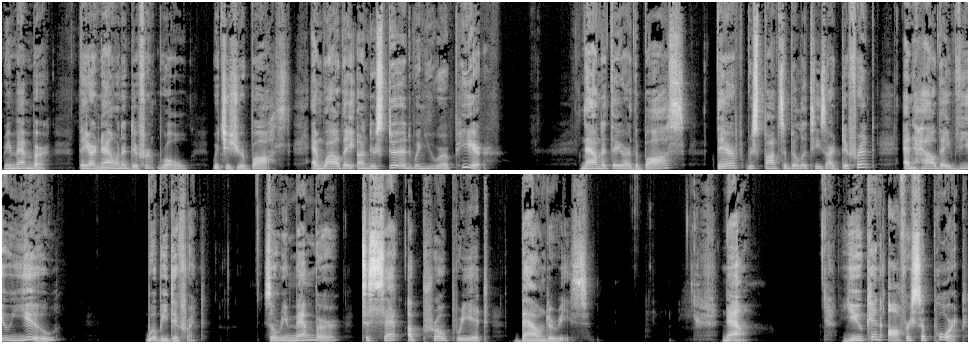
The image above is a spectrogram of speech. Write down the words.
Remember, they are now in a different role, which is your boss. And while they understood when you were a peer, now that they are the boss, their responsibilities are different and how they view you will be different. So remember to set appropriate boundaries. Now, You can offer support.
